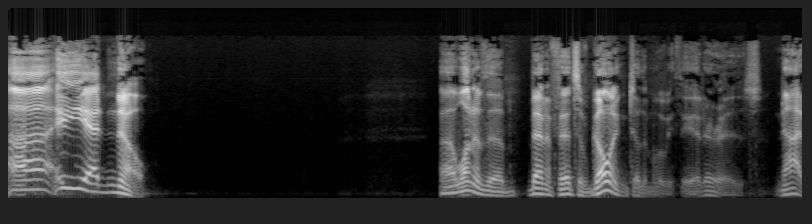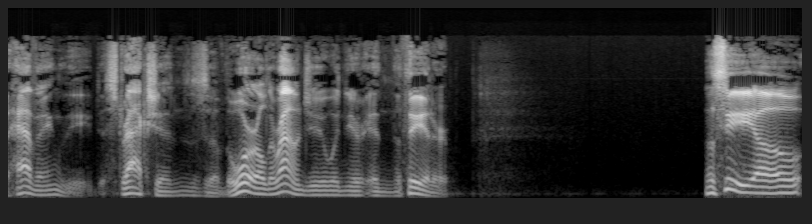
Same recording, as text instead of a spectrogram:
Uh, yeah, no. Uh, one of the benefits of going to the movie theater is not having the distractions of the world around you when you're in the theater. The CEO,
